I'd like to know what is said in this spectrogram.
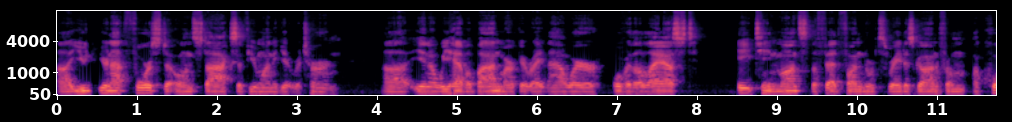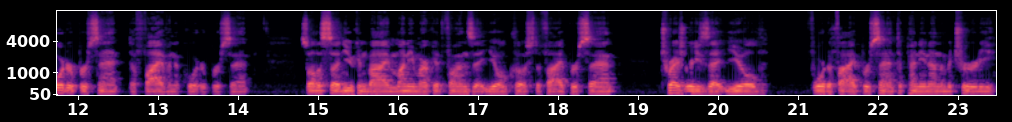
uh, you, you're not forced to own stocks if you want to get return. Uh, you know, we have a bond market right now where over the last 18 months, the Fed funds rate has gone from a quarter percent to five and a quarter percent. So all of a sudden, you can buy money market funds that yield close to five percent, treasuries that yield four to five percent, depending on the maturity.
